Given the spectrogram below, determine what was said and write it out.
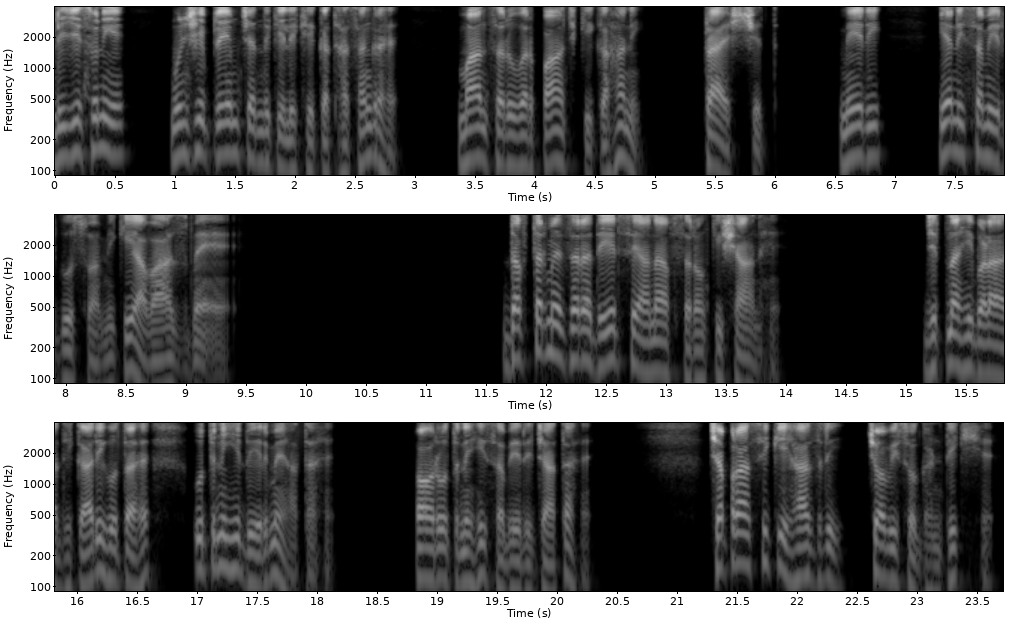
लीजिए सुनिए, मुंशी प्रेमचंद के लिखे कथा संग्रह, मानसरोवर पाँच की कहानी, प्रायश्चित। मेरी, यानी समीर गोस्वामी की आवाज़ में। दफ्तर में जरा देर से आना अफसरों की शान है। जितना ही बड़ा अधिकारी होता है, उतनी ही देर में आता है, और उतने ही सवेरे जाता है। चपरासी की हाजिरी चौबीसों घंटे की है।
